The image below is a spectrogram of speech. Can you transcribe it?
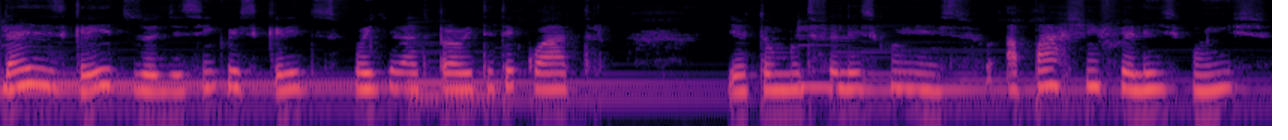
10 inscritos ou de 5 inscritos foi direto para 84. E eu tô muito feliz com isso. A parte infeliz com isso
